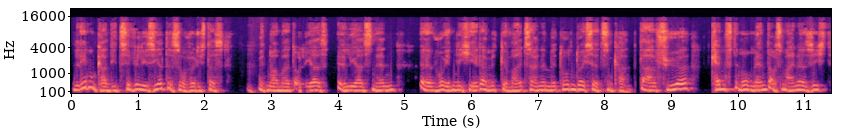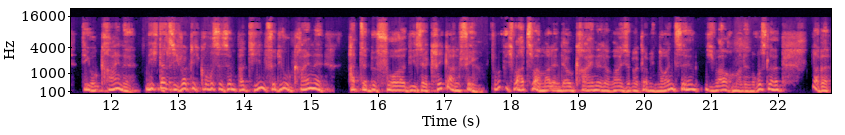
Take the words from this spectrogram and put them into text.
leben kann, die zivilisiert ist, so würde ich das mit Norbert Elias, Elias nennen, äh, wo eben nicht jeder mit Gewalt seine Methoden durchsetzen kann. Dafür kämpft im Moment aus meiner Sicht die Ukraine. Nicht, dass ich wirklich große Sympathien für die Ukraine hatte, bevor dieser Krieg anfing. Ich war zwar mal in der Ukraine, da war ich aber, glaube ich, 19. Ich war auch mal in Russland. Aber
